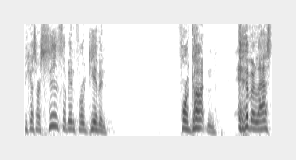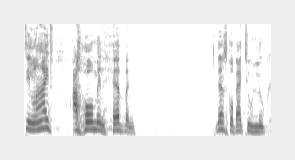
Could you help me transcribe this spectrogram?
because our sins have been forgiven, forgotten, everlasting life, a home in heaven. Let us go back to Luke.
